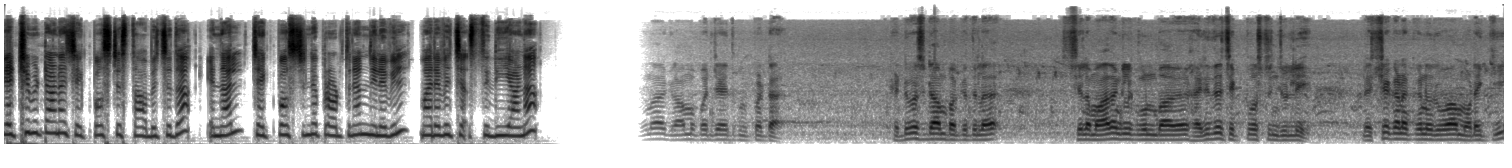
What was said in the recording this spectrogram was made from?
ലക്ഷ്യമിട്ടാണ് ചെക്ക് പോസ്റ്റ് സ്ഥാപിച്ചത്. എന്നാൽ ചെക്ക് പോസ്റ്റിന്റെ പ്രവർത്തനം നിലവിൽ മരവിച്ച സ്ഥിതിയാണ്. கிராம பஞ்சாயத்துக்கு உட்பட்ட ஹெட்வெஸ்ட் டேம் பக்கத்தில் சில மாதங்களுக்கு முன்பாக ஹரித செக் போஸ்ட்டுன்னு சொல்லி லட்சக்கணக்கான ரூபா முடக்கி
